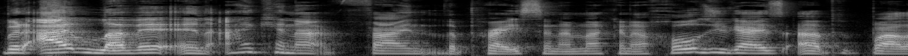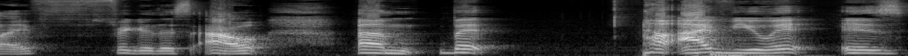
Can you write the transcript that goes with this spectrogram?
But I love it, and I cannot find the price, and I'm not gonna hold you guys up while I figure this out. Um, but how I view it is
